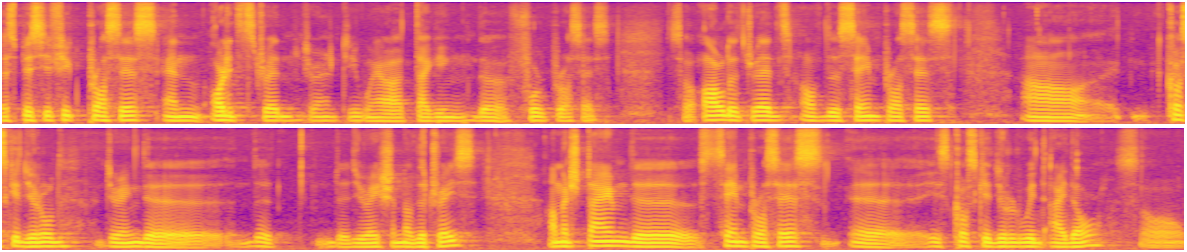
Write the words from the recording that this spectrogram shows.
a specific process and all its threads, currently we are tagging the full process. So all the threads of the same process are co-scheduled during the, the, the duration of the trace how much time the same process uh, is co-scheduled with idle. So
